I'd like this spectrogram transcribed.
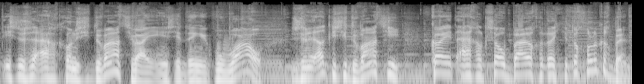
is dus eigenlijk gewoon de situatie waar je in zit. Dan denk ik, wauw. Dus in elke situatie kan je het eigenlijk zo buigen dat je toch gelukkig bent.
